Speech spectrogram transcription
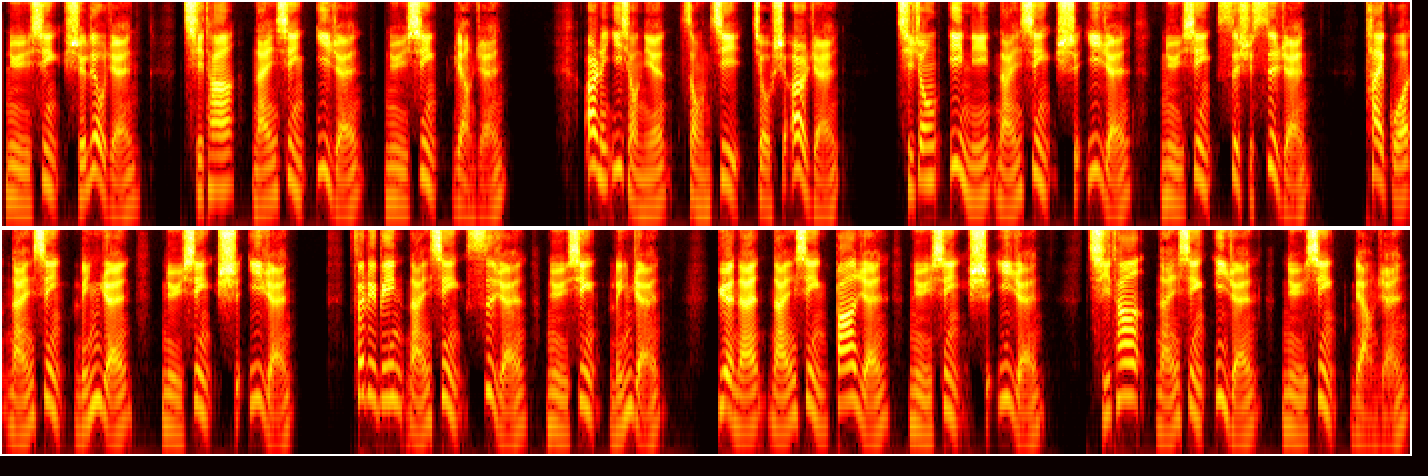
女性十六人；其他男性一人，女性两人。二零一九年总计九十二人。其中，印尼男性十一人，女性四十四人；泰国男性零人，女性十一人；菲律宾男性四人，女性零人；越南男性八人，女性十一人；其他男性一人，女性两人。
